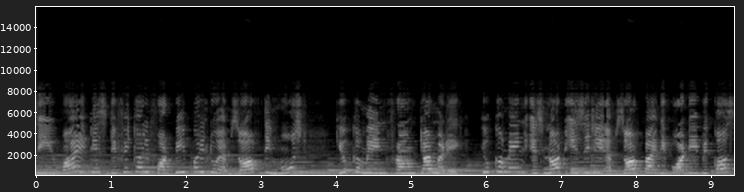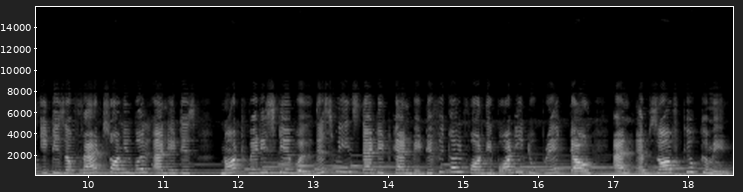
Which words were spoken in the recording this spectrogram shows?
see why it is difficult for people to absorb the most curcumin from turmeric. Curcumin is not easily absorbed by the body because it is a fat soluble and it is not very stable. This means that it can be difficult for the body to break down and absorb curcumin.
